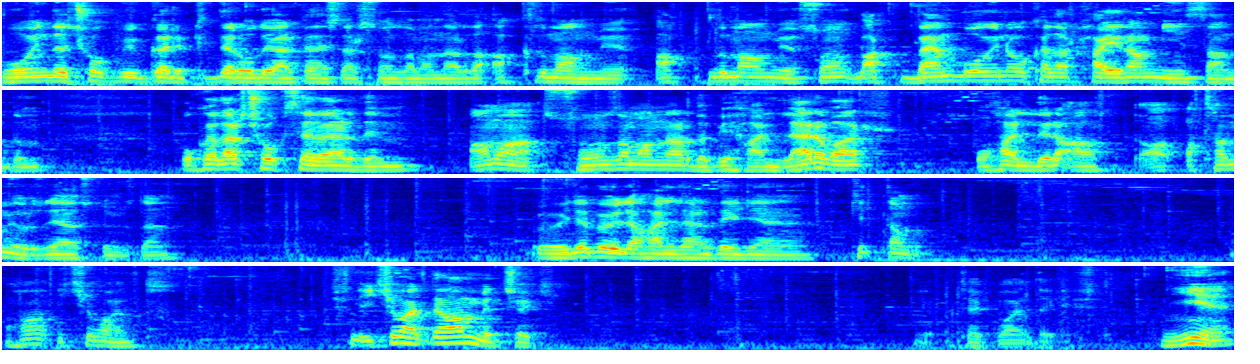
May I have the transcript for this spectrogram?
Bu oyunda çok büyük gariplikler oluyor arkadaşlar son zamanlarda. Aklım almıyor. Aklım almıyor. Son bak ben bu oyuna o kadar hayran bir insandım. O kadar çok severdim. Ama son zamanlarda bir haller var. O halleri at- at- atamıyoruz ya üstümüzden. Öyle böyle haller değil yani. Git lan. Aha 2 wild. Şimdi 2 wild devam mı edecek? Yok tek wild'e geçti. Niye?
